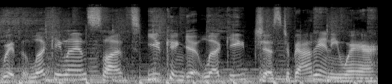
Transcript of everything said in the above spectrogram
With the Lucky Land slots, you can get lucky just about anywhere.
